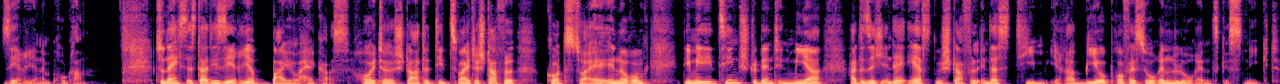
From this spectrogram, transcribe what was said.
Serien im Programm. Zunächst ist da die Serie Biohackers. Heute startet die zweite Staffel. Kurz zur Erinnerung. Die Medizinstudentin Mia hatte sich in der ersten Staffel in das Team ihrer Bioprofessorin Lorenz gesneakt.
